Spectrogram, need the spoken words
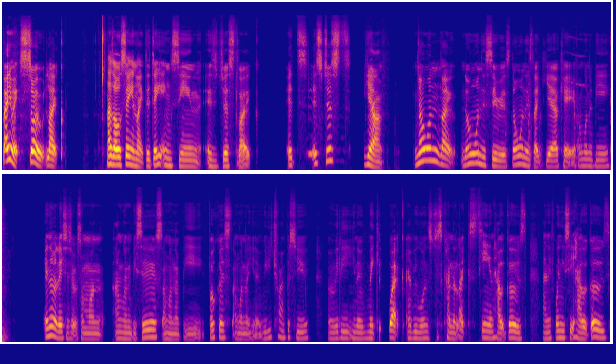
But anyway, so like as I was saying, like the dating scene is just like it's it's just yeah. No one like no one is serious. No one is like, yeah, okay, if I'm gonna be in a relationship with someone, I'm gonna be serious, I'm gonna be focused, I'm gonna, you know, really try and pursue and really, you know, make it work. Everyone's just kind of like seeing how it goes. And if when you see how it goes,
